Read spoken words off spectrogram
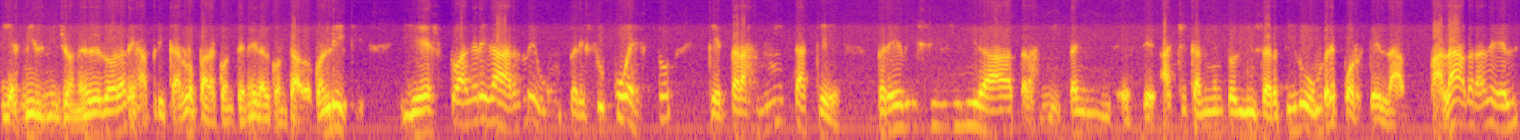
10 mil millones de dólares, aplicarlos para contener el contado con liqui. Y esto agregarle un presupuesto que transmita que previsibilidad, transmiten este, achicamiento de incertidumbre, porque la palabra de él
